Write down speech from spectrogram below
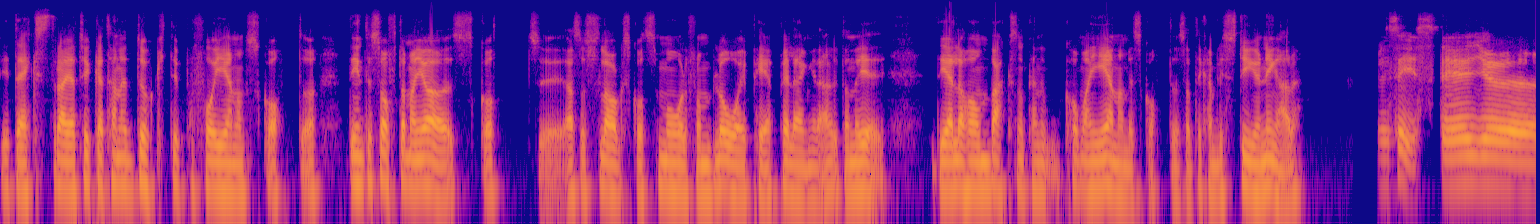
lite extra. Jag tycker att han är duktig på att få igenom skott. Och det är inte så ofta man gör skott, Eh, alltså slagskottsmål från blå i PP längre. Utan det, det gäller att ha en back som kan komma igenom med skotten så att det kan bli styrningar. precis. Det är ju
